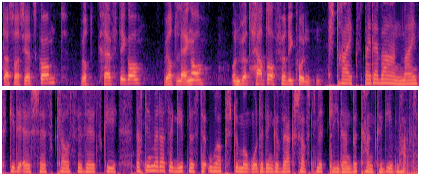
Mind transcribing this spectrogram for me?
Das, was jetzt kommt, wird kräftiger, wird länger und wird härter für die Kunden. Streiks bei der Bahn, meint GDL-Chef Klaus Wieselski, nachdem er das Ergebnis der Urabstimmung unter den Gewerkschaftsmitgliedern bekannt gegeben hat.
